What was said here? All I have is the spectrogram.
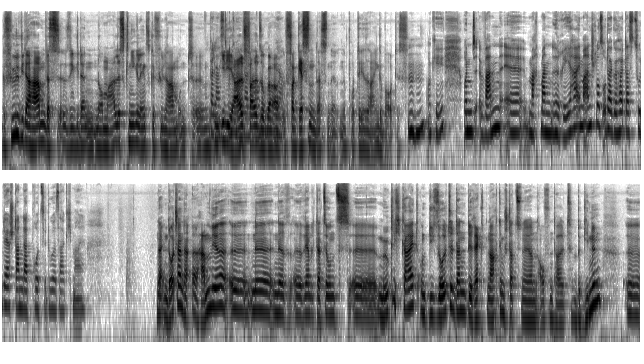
Gefühl wieder haben, dass sie wieder ein normales Kniegelenksgefühl haben und äh, im Idealfall sogar ja. vergessen, dass eine, eine, Prothese eingebaut ist. Mhm, okay. Und wann äh, macht man eine Reha im Anschluss oder gehört das zu der Standardprozedur, sag ich mal? Na, in Deutschland äh, haben wir äh, eine, eine Rehabilitationsmöglichkeit äh, und die sollte dann direkt nach dem stationären Aufenthalt beginnen. Äh,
